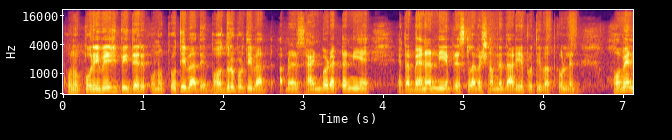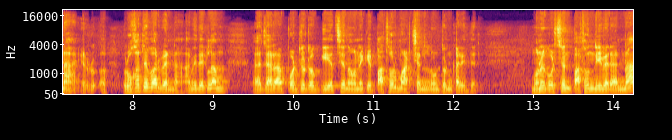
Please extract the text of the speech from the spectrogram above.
কোনো পরিবেশবিদের, কোনো প্রতিবাদে, ভদ্র প্রতিবাদ, আপনার সাইনবোর্ড একটা নিয়ে, একটা ব্যানার নিয়ে প্রেস ক্লাবের সামনে দাঁড়িয়ে প্রতিবাদ করলেন, হবে না রোখাতে পারবেন না। আমি দেখলাম যারা পর্যটক গিয়েছেন, অনেকে পাথর মারছেন লুণ্ঠনকারীদের। মনে করছেন পাথর নেবে না।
